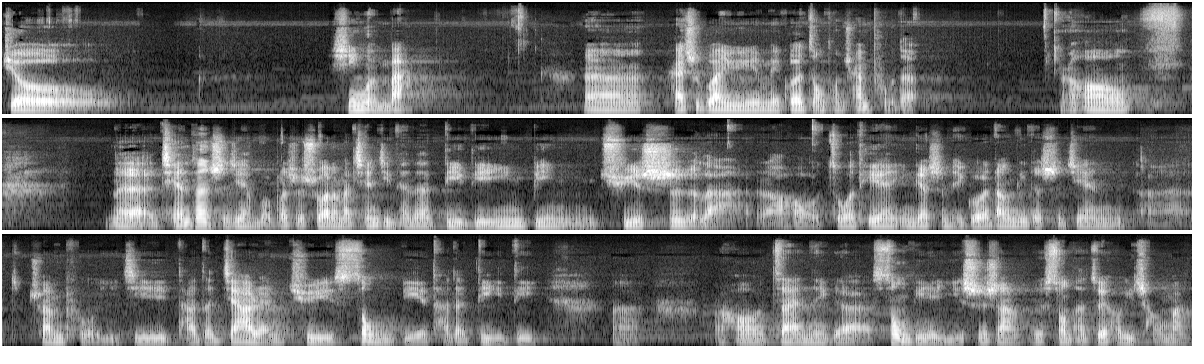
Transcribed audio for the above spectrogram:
就新闻吧，嗯，还是关于美国总统川普的，然后。那前段时间我不是说了吗？前几天他弟弟因病去世了，然后昨天应该是美国当地的时间，呃，川普以及他的家人去送别他的弟弟，啊，然后在那个送别仪式上就送他最后一程嘛。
